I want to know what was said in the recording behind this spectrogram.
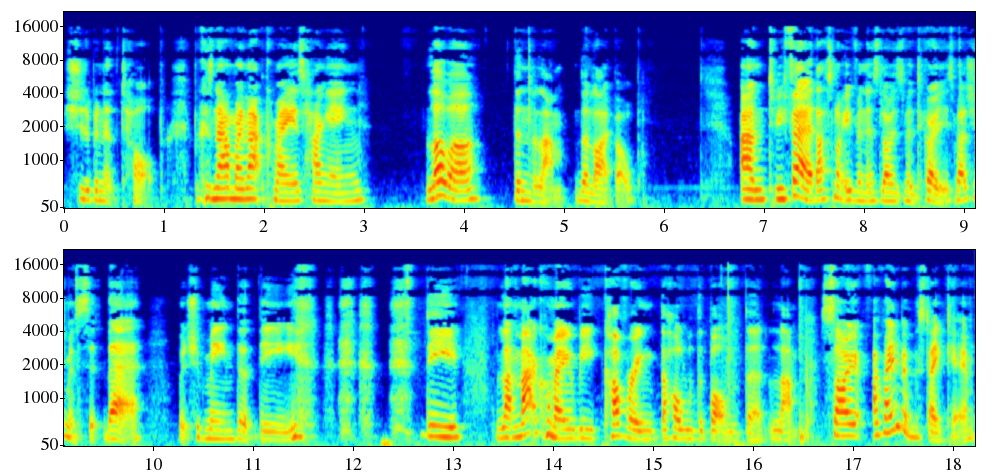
should have been at the top because now my macrame is hanging lower than the lamp, the light bulb. And to be fair, that's not even as low as it's meant to go. It's actually meant to sit there, which would mean that the the macrame will be covering the whole of the bottom of the lamp. So I've made a big mistake here.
